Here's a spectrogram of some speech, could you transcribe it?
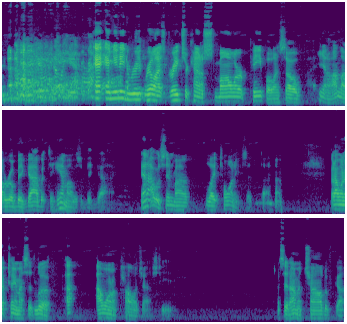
and, and, you need to re- realize Greeks are kind of smaller people, and so you know I'm not a real big guy, but to him I was a big guy, and I was in my late twenties at the time. But I went up to him. I said, "Look, I I want to apologize to you." I said, I'm a child of God.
